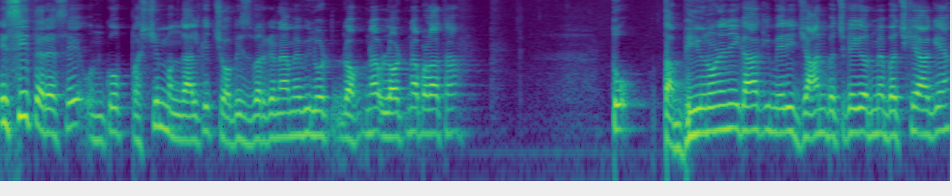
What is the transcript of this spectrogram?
इसी तरह से उनको पश्चिम बंगाल के 24 बरगना में भी लौट, लौटना लौटना पड़ा था। तो तब भी उन्होंने नहीं कहा कि मेरी जान बच गई और मैं बच के आ गया।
